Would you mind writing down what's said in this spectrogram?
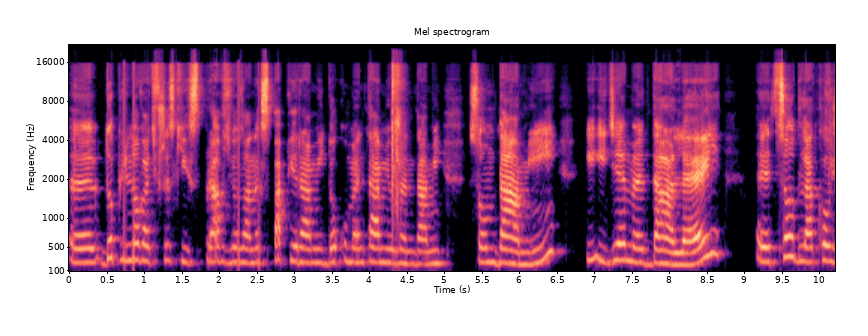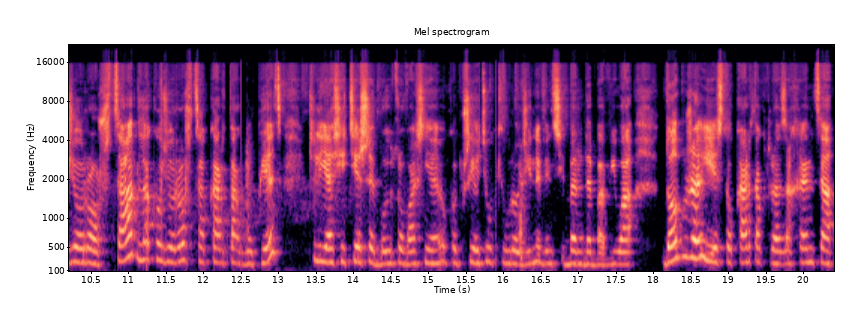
e, dopilnować wszystkich spraw związanych z papierami, dokumentami, urzędami, sądami. I idziemy dalej. Co dla koziorożca? Dla koziorożca karta głupiec, czyli ja się cieszę, bo jutro właśnie przyjaciółki urodziny, więc się będę bawiła dobrze i jest to karta, która zachęca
